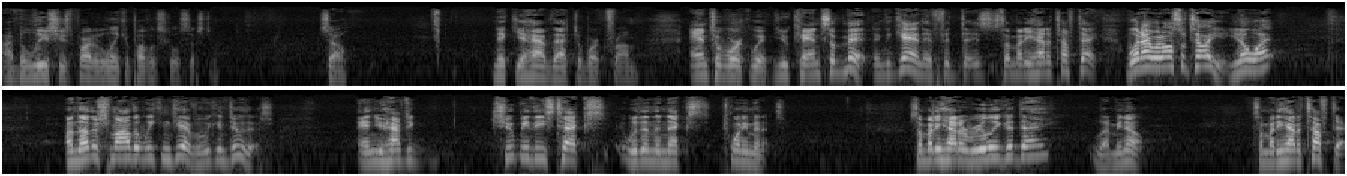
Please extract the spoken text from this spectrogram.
I believe she's part of the Lincoln Public School System. So, Nick, you have that to work from and to work with. You can submit. And again, if it, somebody had a tough day, what I would also tell you, you know what? Another smile that we can give, and we can do this. And you have to shoot me these texts within the next 20 minutes. Somebody had a really good day? Let me know. Somebody had a tough day?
